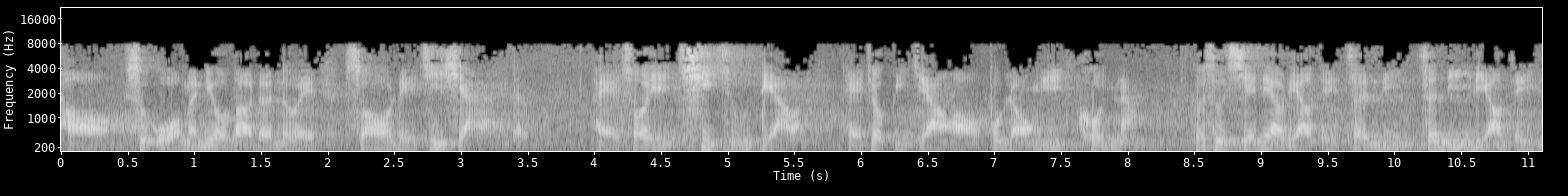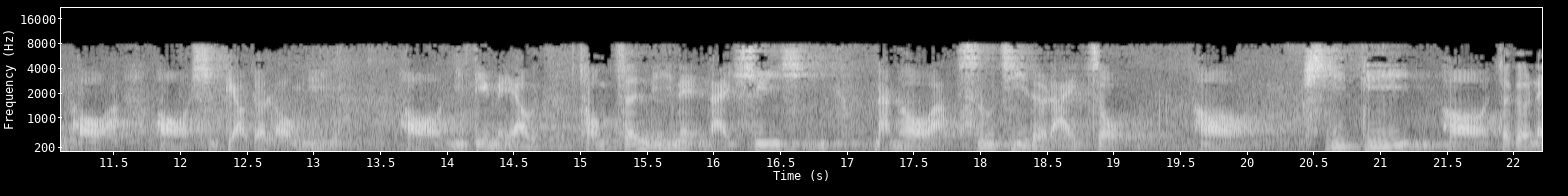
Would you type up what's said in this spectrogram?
哦，是我们六道轮回所累积下来的，哎，所以去除掉啊，哎就比较哦不容易困难。可是先要了解真理，真理一了解以后啊，哦洗掉就容易。哦，一定呢要从真理呢来熏习，然后啊实际的来做。哦。洗涤哦，这个呢，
